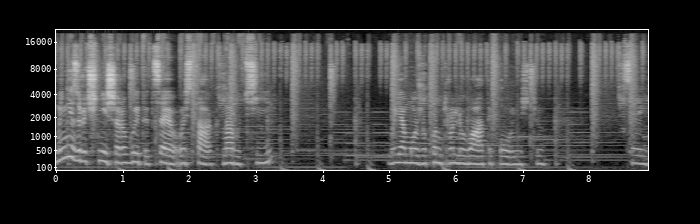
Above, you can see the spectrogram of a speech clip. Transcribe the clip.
Мені зручніше робити це ось так на руці. бо я можу контролювати повністю цей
